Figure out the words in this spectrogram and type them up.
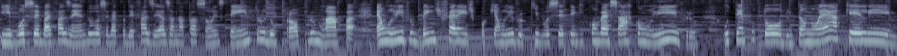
e você vai fazendo, você vai poder fazer as anotações dentro do próprio mapa. É um livro bem diferente, porque é um livro que você tem que conversar com o livro o tempo todo. Então não é aquele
